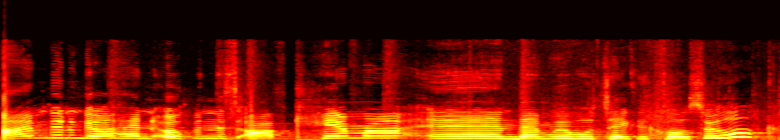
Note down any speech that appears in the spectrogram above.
I'm to go ahead and open this off camera, and then we will take a closer look.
